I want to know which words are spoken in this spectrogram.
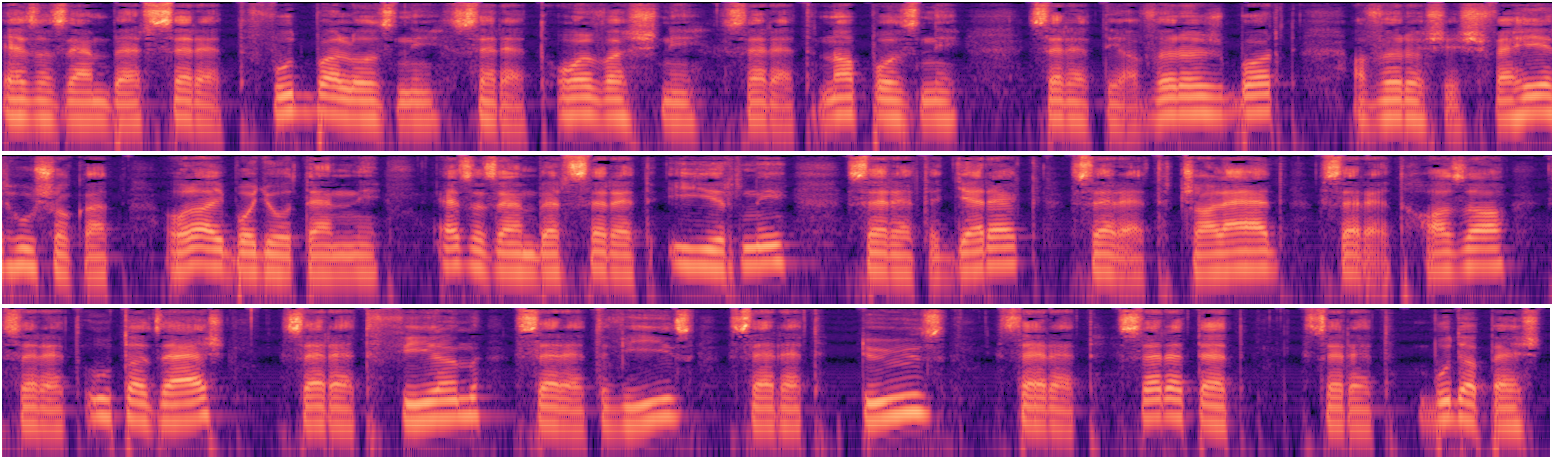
ez az ember szeret futballozni, szeret olvasni, szeret napozni, szereti a vörösbort, a vörös és fehér húsokat, olajbogyót enni. Ez az ember szeret írni, szeret gyerek, szeret család, szeret haza, szeret utazás, szeret film, szeret víz, szeret tűz, szeret szeretet, szeret Budapest,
